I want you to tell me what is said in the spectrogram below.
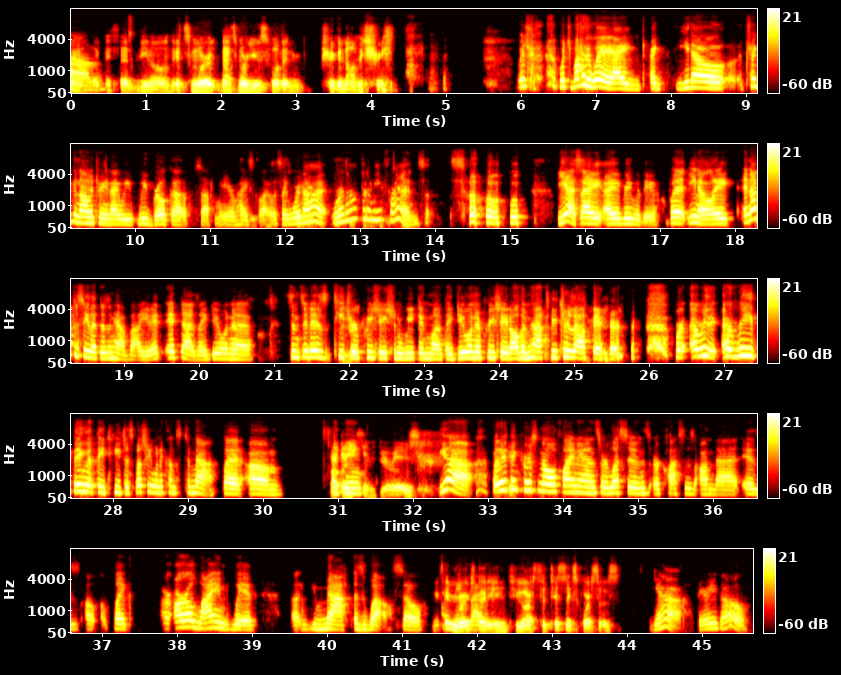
Yeah, like um I said, you know, it's more, that's more useful than trigonometry. which, which by the way, I, I, you know, trigonometry and I, we, we broke up sophomore year of high school. I was like, we're not, we're not going to be friends. So Yes, I, I agree with you. But you know, like and not to say that doesn't have value. It it does. I do want to yeah. since it is teacher appreciation week and month, I do want to appreciate all the math teachers out there for every everything that they teach, especially when it comes to math. But um I think heroes. Yeah, but I think personal finance or lessons or classes on that is uh, like are, are aligned with uh, math as well. So we can merge that, that into our statistics courses yeah, there you go.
